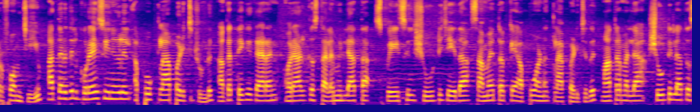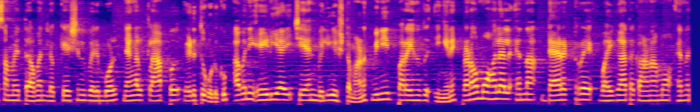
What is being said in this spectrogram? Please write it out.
പെർഫോം ചെയ്യും. അത്തരത്തിൽ കുറെ സീനുകളിൽ അപ്പു ക്ലാപ്പ് അടിച്ചിട്ടുണ്ട്. അകത്തേക്ക് കയറാൻ ഒരാൾക്ക് സ്ഥലമില്ലാത്ത സ്പേസിൽ ഷൂട്ട് ചെയ്ത സമയത്തൊക്കെ അപ്പുവാണ് ക്ലാപ്പ് അടിച്ചത്. മാത്രമല്ല ഷൂട്ടില്ലാത്ത സമയത്ത് അവൻ ലൊക്കേഷനിൽ വരുമ്പോൾ ഞങ്ങൾ ക്ലാപ്പ് എടുത്തു കൊടുക്കും. അവന് എ ഡി ആയി ചെയ്യാൻ വലിയ ഇഷ്ടമാണ്. വിനീത് പറയുന്നത് ഇങ്ങനെ പ്രണവ് മോഹൻലാൽ എന്ന ഡയറക്ടറെ വൈകാതെ കാണാമോ? എന്ന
